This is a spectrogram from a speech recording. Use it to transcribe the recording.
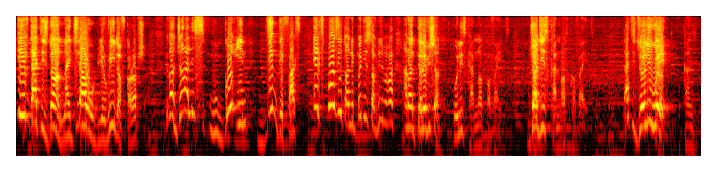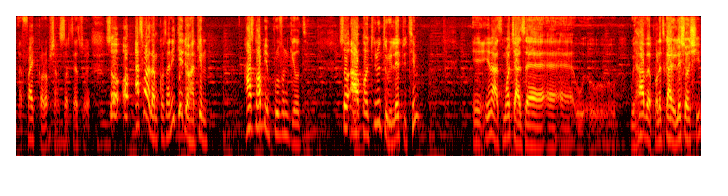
If that is done nigeria will be rid of corruption. Because journalists will go in dig the facts expose it on the pages of newspapers and on television. Police cannot cover it. Judges cannot cover it. That is the only way can fight corruption successfully. So uh, as far as i'm concerned ikedi ohakim has not been proven guilty. So i'll continue to relate with him in, in as much as uh, uh, we, have a political relationship.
